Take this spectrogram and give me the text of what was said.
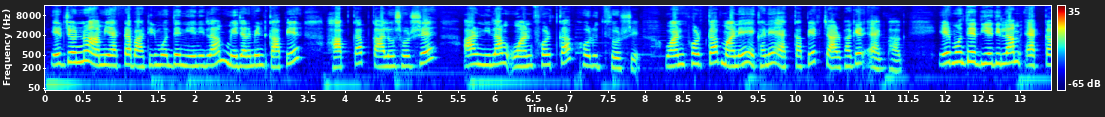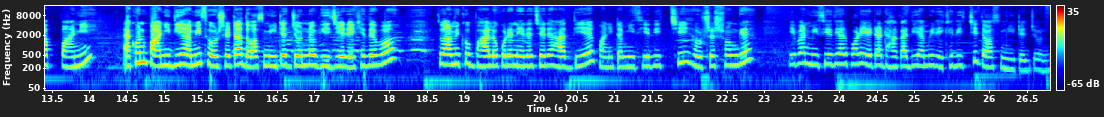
এর জন্য আমি একটা বাটির মধ্যে নিয়ে নিলাম মেজারমেন্ট কাপের হাফ কাপ কালো সর্ষে আর নিলাম ওয়ান ফোর্থ কাপ হলুদ সর্ষে। ওয়ান ফোর্থ কাপ মানে এখানে এক কাপের চার ভাগের এক ভাগ। এর মধ্যে দিয়ে দিলাম এক কাপ পানি। এখন পানি দিয়ে আমি সর্ষেটা দশ মিনিটের জন্য ভিজিয়ে রেখে দেব। তো আমি খুব ভালো করে নেড়ে চেড়ে হাত দিয়ে পানিটা মিশিয়ে দিচ্ছি সর্ষের সঙ্গে। এবার মিশিয়ে দেওয়ার পরে এটা ঢাকা দিয়ে আমি রেখে দিচ্ছি দশ মিনিটের জন্য।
